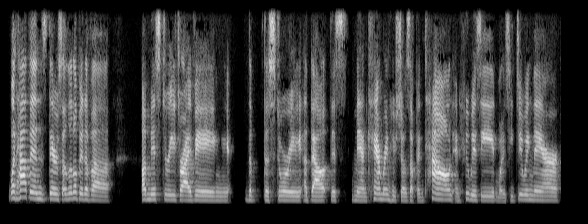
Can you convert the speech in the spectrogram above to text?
what happens there's a little bit of a a mystery driving the the story about this man Cameron who shows up in town and who is he and what is he doing there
